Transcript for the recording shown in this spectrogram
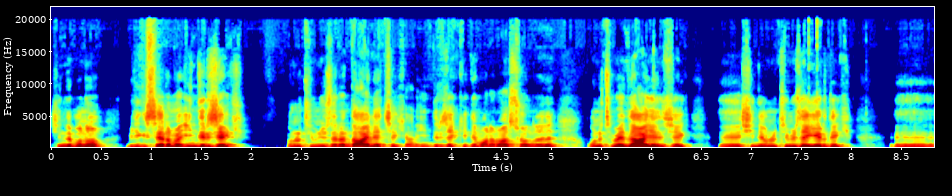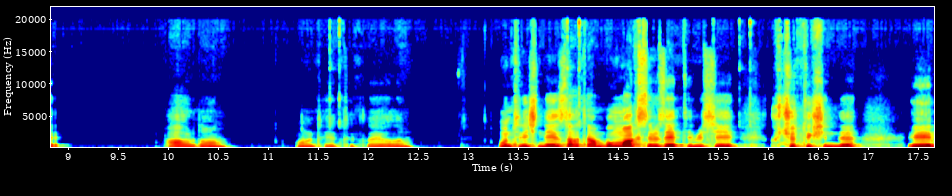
Şimdi bunu bilgisayarıma indirecek. Unity'min üzerine dahil edecek yani. indirecek dediğim animasyonları Unity'me dahil edecek. Ee, şimdi Unity'mize girdik. Ee, pardon. Unity'ye tıklayalım. Unity'nin içindeyiz zaten. Bu maksimize ettiğimiz şeyi küçülttük şimdi. Ee,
